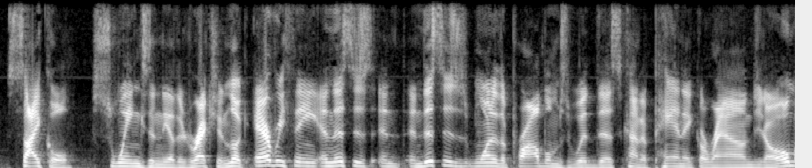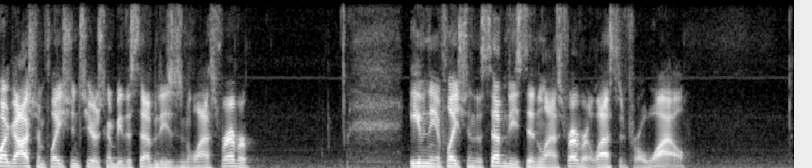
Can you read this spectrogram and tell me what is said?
cycle swings in the other direction. Look, everything, and this is and and this is one of the problems with this kind of panic around, you know, oh my gosh, inflation's here, it's going to be the 70s, it's going to last forever. Even the inflation in the 70s didn't last forever; it lasted for a while.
